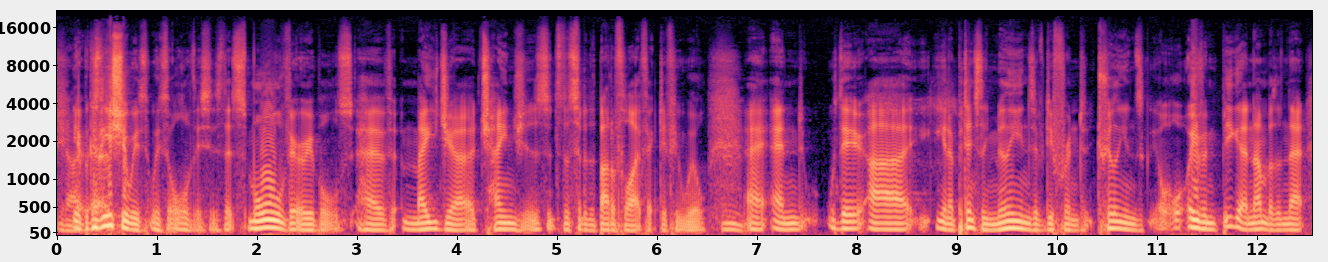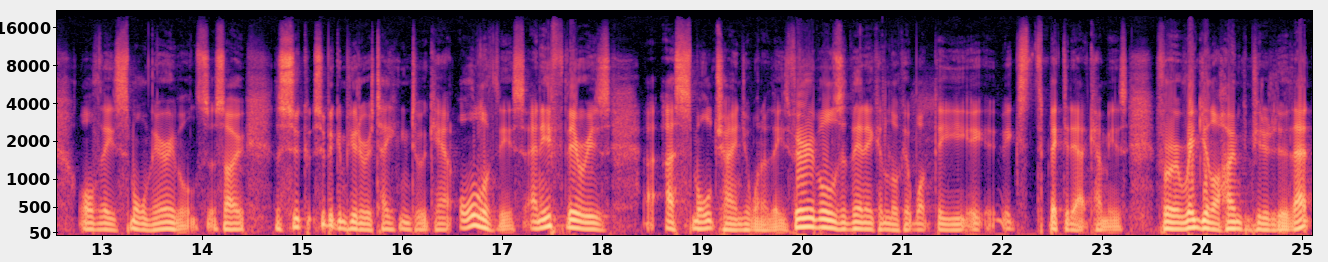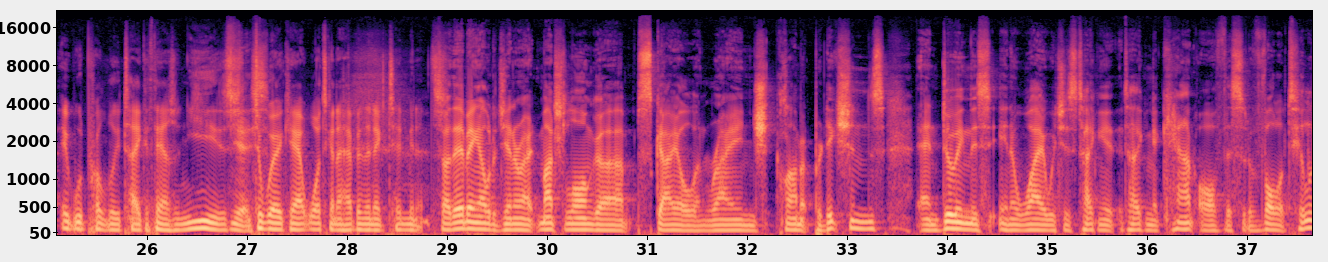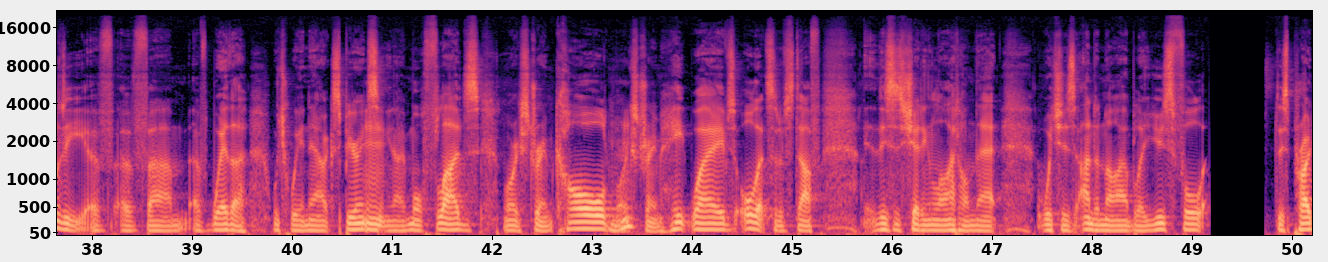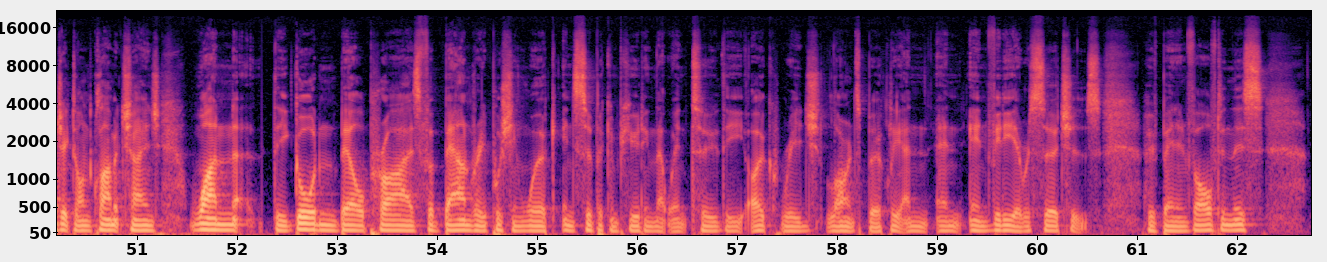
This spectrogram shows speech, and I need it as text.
You know, Yeah, because uh, the issue with, with all of this is that small variables have major changes. It's the sort of the butterfly effect, if you will, Mm. A- and there are you know potentially millions of different trillions, or even bigger number than that, of these small variables. So the super, supercomputer is taking into account all of this, and if there is a, a small change in one of these variables, then it can look at what the expected outcome is. For a regular home computer to do that, it would probably take a thousand years Yes. to work out what's going to happen in the next ten minutes. So they're being able to generate generate much longer scale and range climate predictions, and doing this in a way which is taking taking account of the sort of volatility of of, um, of weather which we're now experiencing. You know, more floods, more extreme cold, more extreme heat waves, all that sort of stuff. This is shedding light on that, which is undeniably useful this project on climate change won the Gordon Bell Prize for boundary pushing work in supercomputing that went to the Oak Ridge, Lawrence Berkeley, and, and NVIDIA researchers who've been involved in this.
